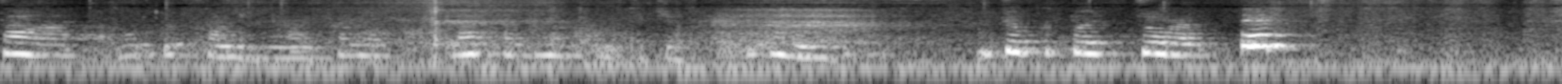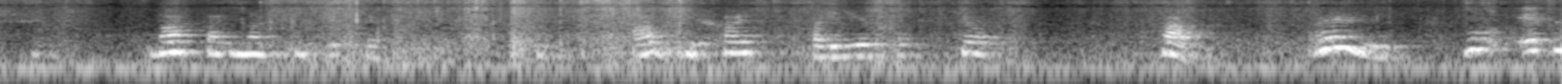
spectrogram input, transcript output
45, 21 тысяча. Отдыхать, поехать, все. Как? Правильно? Ну, это,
